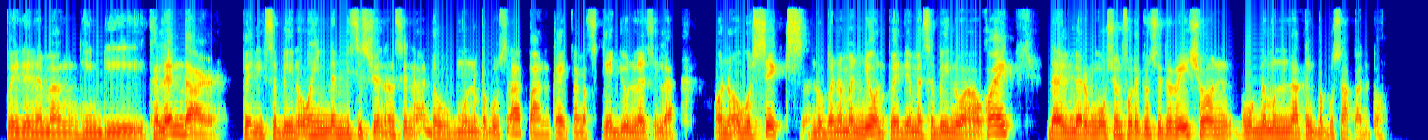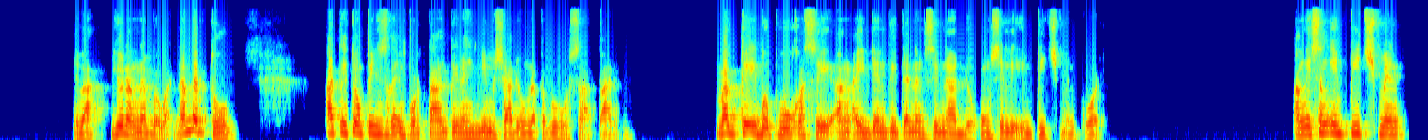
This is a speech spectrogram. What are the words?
Pwede namang hindi kalendar. Pwedeng sabihin, oh, hindi nagdesisyon ang Senado. Huwag muna pag-usapan. Kahit nakaschedule na sila on August 6. Ano ba naman yun? Pwede man sabihin, okay, dahil merong motion for reconsideration, huwag na muna nating pag-usapan to. Diba? Yun ang number one. Number two, at itong pinaka-importante na hindi masyadong napag-uusapan. Magkaiba po kasi ang identity ng Senado kung sila impeachment court. Ang isang impeachment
